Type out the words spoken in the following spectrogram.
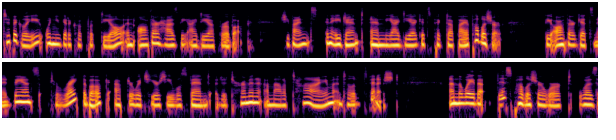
typically, when you get a cookbook deal, an author has the idea for a book. She finds an agent, and the idea gets picked up by a publisher. The author gets an advance to write the book, after which he or she will spend a determinate amount of time until it's finished. And the way that this publisher worked was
